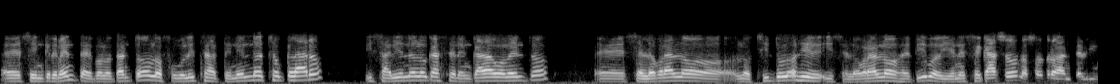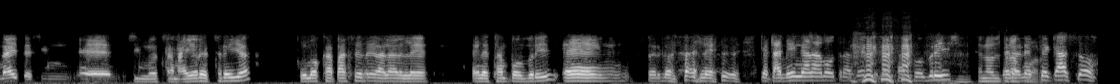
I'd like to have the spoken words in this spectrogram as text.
eh, se incrementa y por lo tanto los futbolistas teniendo esto claro y sabiendo lo que hacer en cada momento, eh, se logran los, los títulos y, se logran los objetivos. Y en ese caso, nosotros ante el United, sin, eh, sin nuestra mayor estrella, fuimos capaces de ganarle en Stamford Bridge, en, perdón, que también ganamos otra vez en Stamford Bridge, pero en este caso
